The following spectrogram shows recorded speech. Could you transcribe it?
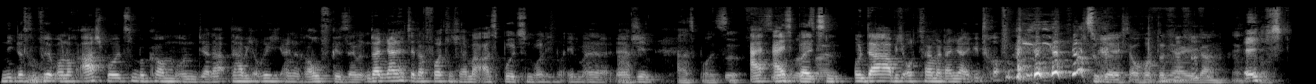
Niklas und Philipp auch noch Arschbolzen bekommen und ja, da, da habe ich auch richtig einen raufgesammelt. Und Daniel hätte davor schon zweimal Arschbolzen, wollte ich noch eben äh, erwähnen. So soll's Eisbolzen. Und da habe ich auch zweimal Daniel getroffen. Zu Recht auch auf Daniel gegangen. Echt?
